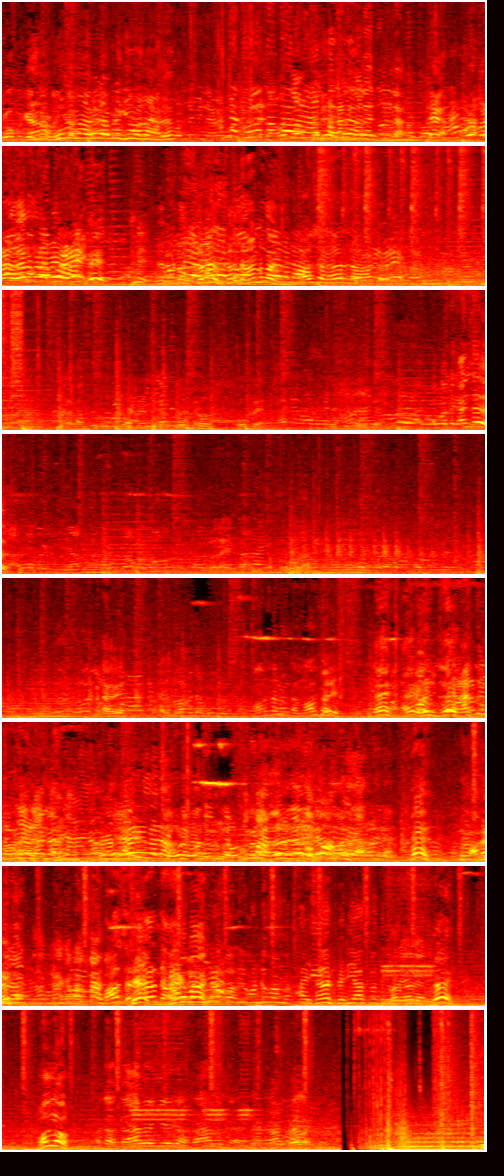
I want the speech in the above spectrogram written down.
வீடு அப்படியே கீழே வந்தாங்க கொண்டு போங்க சார் பெரிய ஆஸ்பத்திரி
